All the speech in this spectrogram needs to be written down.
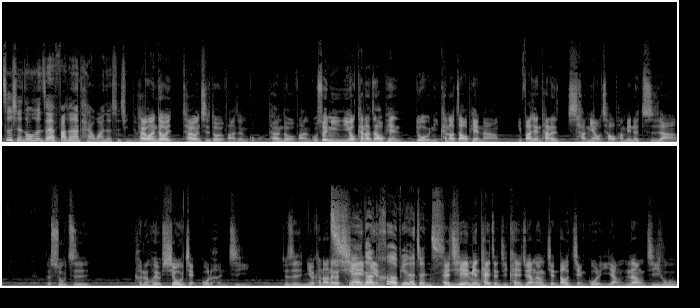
这些都是在发生在台湾的事情的。台湾都，台湾其实都有发生过，台湾都有发生过。所以你，你又看到照片，如果你看到照片啊，你发现它的巢鸟巢旁边的枝啊的树枝可能会有修剪过的痕迹，就是你又看到那个切面切的特别的整齐，还切面太整齐，看起来就像用剪刀剪过的一样，那种几乎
